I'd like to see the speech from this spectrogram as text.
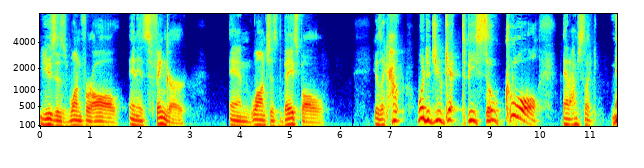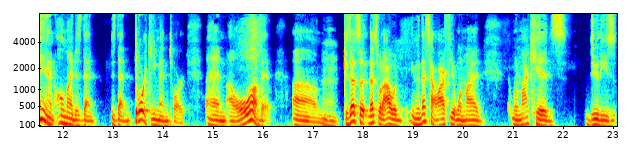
uses one for all in his finger and launches the baseball. He was like, "How? When did you get to be so cool?" And I'm just like, "Man, All Might is that is that dorky mentor, and I love it." Um, because mm-hmm. that's a, that's what I would, you know, that's how I feel when my when my kids do these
